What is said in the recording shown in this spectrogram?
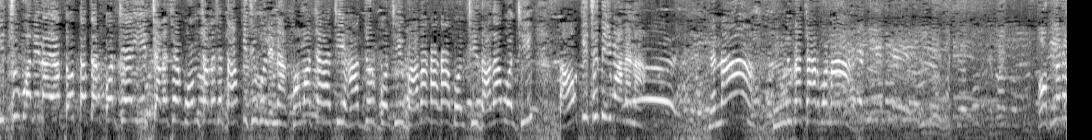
কিছু বলি না করছে বোম তাও কিছু বলি না। ক্ষমা চাচ্ছি, হাত করছি, বাবা কাকা বলছি, দাদা বলছি, তাও কিছুতেই মানে না। না ছাড়বো না। আপনারা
